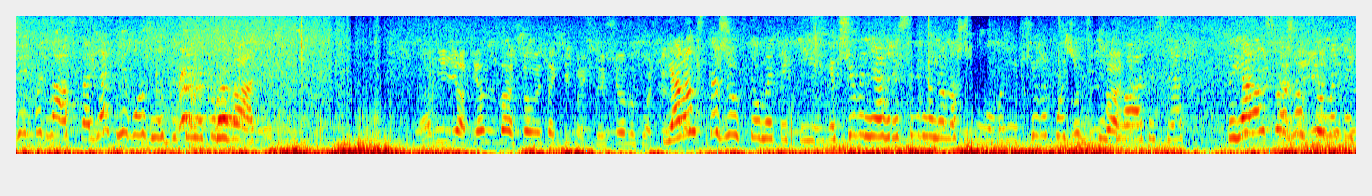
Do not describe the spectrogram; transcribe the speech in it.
Скажіть, будь ласка, як її можна зателефонувати? А ніяк, я не знаю, хто ви такі прийшли, що ви хочете. Я вам скажу, хто ми такі. Якщо ви не агресивно налаштовані, якщо ви хочете спілкуватися, то я вам скажу, хто ми такі.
